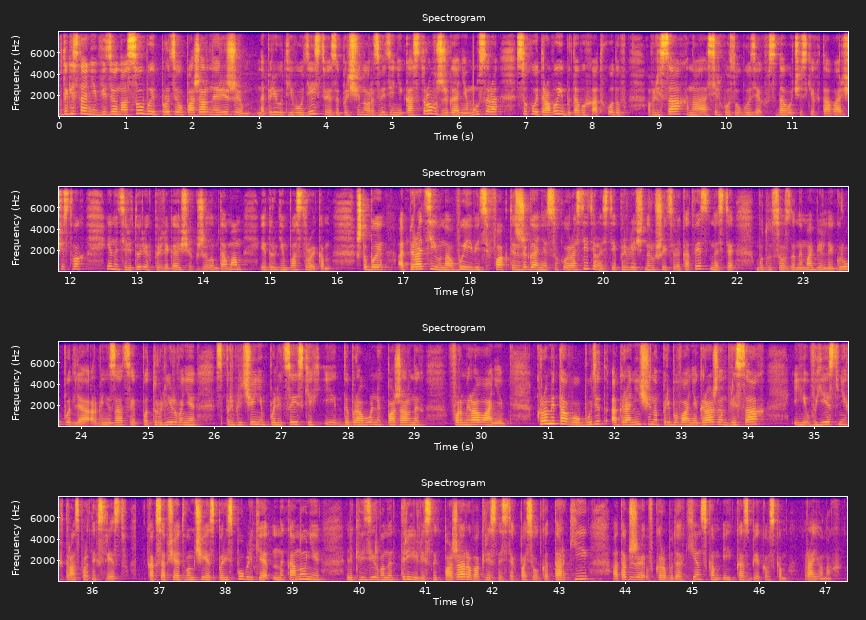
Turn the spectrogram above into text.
В Дагестане введен особый противопожарный режим. На период его действия запрещено разведение костров, сжигание мусора, сухой травы и бытовых отходов в лесах, на сельхозугодиях, в садоводческих товариществах и на территориях, прилегающих к жилым домам и другим постройкам. Чтобы оперативно выявить факты сжигания сухой растительности и привлечь нарушителей к ответственности, будут созданы мобильные группы для организации патрулирования с привлечением полицейских и добровольных пожарных формирований. Кроме того, будет ограничено пребывание граждан в лесах и въезд в них транспортных средств. Как сообщают в МЧС по республике, накануне ликвидированы три лесных пожара в окрестностях поселка Тарки, а также в Карабудакенском и Казбековском районах.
